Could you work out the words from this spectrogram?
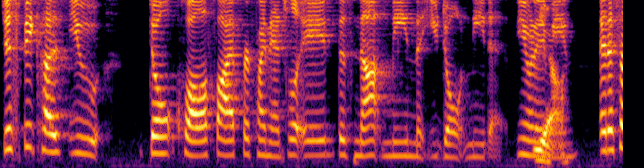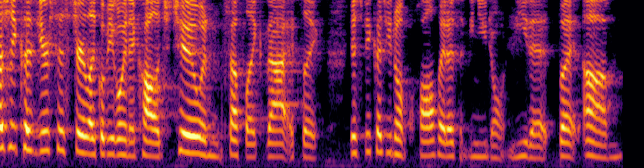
just because you don't qualify for financial aid does not mean that you don't need it. You know what Yeah. I mean? And especially because your sister like will be going to college too and stuff like that. It's like just because you don't qualify doesn't mean you don't need it. But um,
